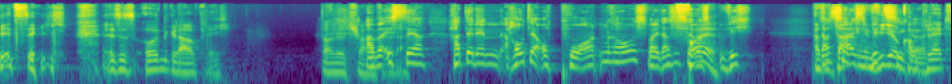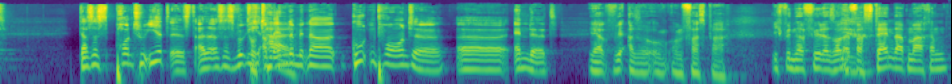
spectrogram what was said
witzig. Es ist unglaublich. Donald Trump. Aber ist der, hat der denn, haut der auch Pointen raus? Weil das ist ja Voll. das Wich, also das ist da ja in dem Video Witzige. komplett. Dass es pontuiert ist. Also dass es wirklich Total. am Ende mit einer guten Pointe äh, endet. Ja, also un- unfassbar. Ich bin dafür, der soll einfach Stand-up machen.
